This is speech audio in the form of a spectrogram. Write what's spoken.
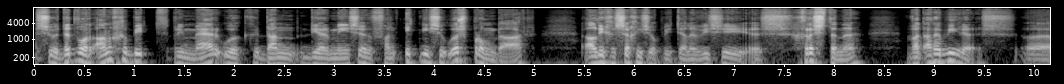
So dit word aangebied primêr ook dan deur mense van etniese oorsprong daar. Al die gesiggies op die televisie is Christene wat Arabiere is uh,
